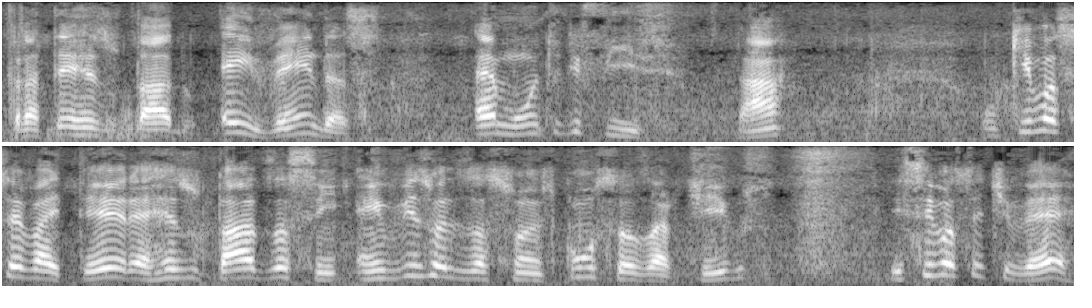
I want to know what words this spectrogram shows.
para ter resultado em vendas, é muito difícil, tá? o que você vai ter é resultados assim em visualizações com os seus artigos e se você tiver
